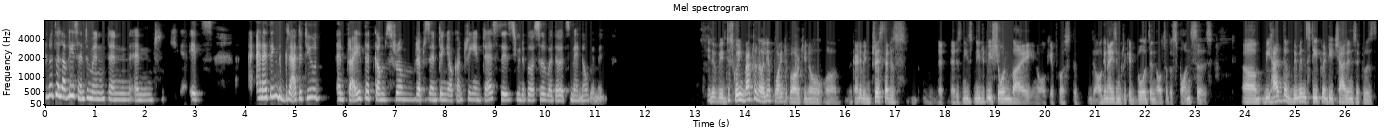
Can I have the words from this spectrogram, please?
you know, it's a lovely sentiment, and and it's, and I think the gratitude and pride that comes from representing your country in tests is universal, whether it's men or women you know, just going back to an earlier point about you know uh, the kind of interest that is that that is needs needed to be shown by you know okay of course the, the organizing cricket boards and also the sponsors. Um, we had the women's T20 challenge that was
